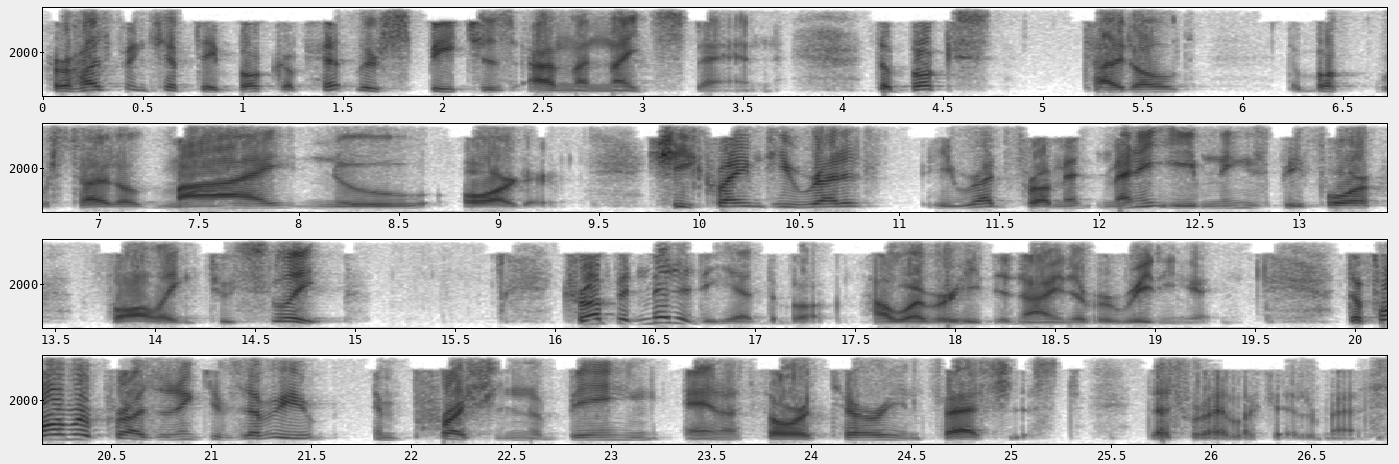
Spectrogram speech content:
her husband kept a book of Hitler's speeches on the nightstand. The book's titled the book was titled My New Order. She claimed he read it he read from it many evenings before falling to sleep. Trump admitted he had the book. However, he denied ever reading it. The former president gives every impression of being an authoritarian fascist. That's what I look at him as,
